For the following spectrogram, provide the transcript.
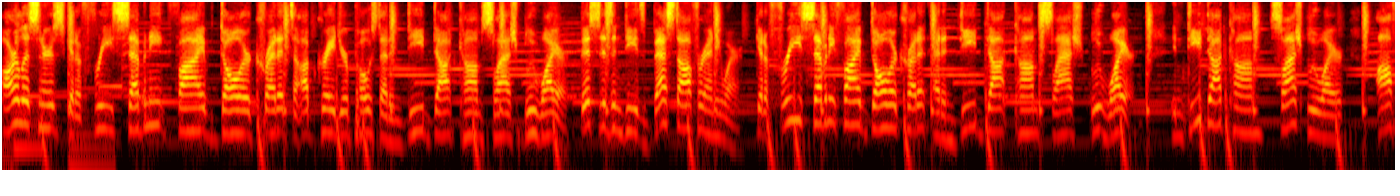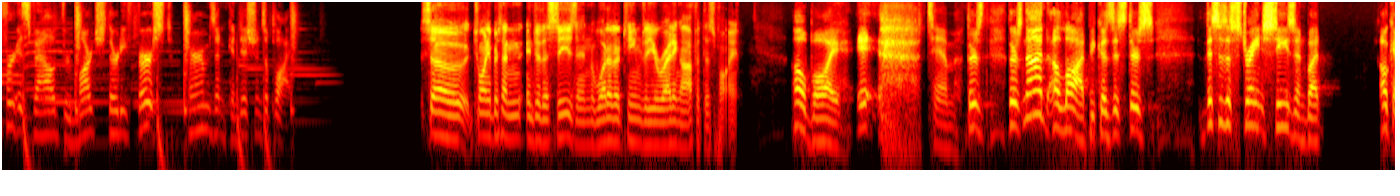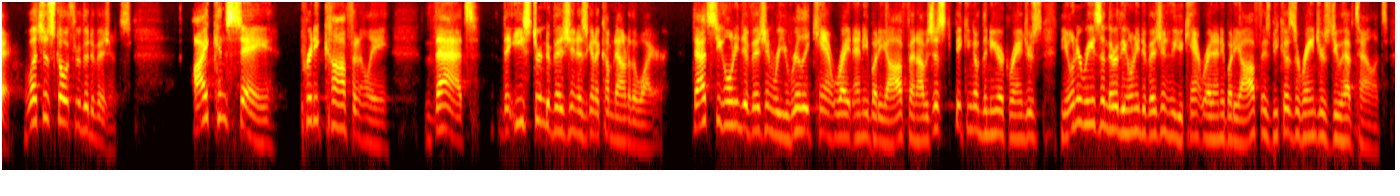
Our listeners get a free $75 credit to upgrade your post at Indeed.com slash Blue Wire. This is Indeed's best offer anywhere. Get a free $75 credit at Indeed.com slash Blue Wire. Indeed.com slash Blue Wire. Offer is valid through March 31st. Terms and conditions apply. So twenty percent into the season, what other teams are you writing off at this point? Oh boy, it, Tim. There's there's not a lot because this there's this is a strange season, but okay, let's just go through the divisions. I can say pretty confidently that the Eastern Division is going to come down to the wire. That's the only division where you really can't write anybody off. And I was just speaking of the New York Rangers. The only reason they're the only division who you can't write anybody off is because the Rangers do have talent.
